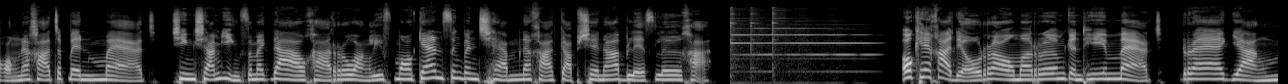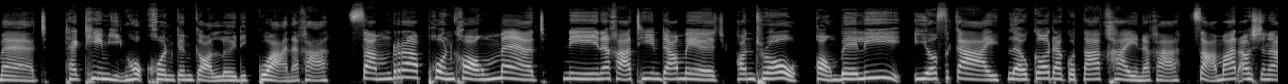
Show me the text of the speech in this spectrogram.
2 นะคะ จะเป็นแมตช์ชิงแชมป์หญิง SmackDown ค่ะ ระหว่างลิฟมอร์แกนซึ่งเป็นแชมป์นะคะ กับเชนาเบลสเลอร์ค่ะ โอเคค่ะ เดี๋ยวเรามาเริ่มกันที่แมตช์แรกอย่างแมตช์ แท็กทีมหญิง 6 คนกันก่อนเลยดีกว่านะคะสำหรับผลของแมตช์นี้นะคะ ทีม Damage Control ของเบลลี่อิโอสกายแล้วก็ดากตาไคนะคะ สามารถเอาชนะ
